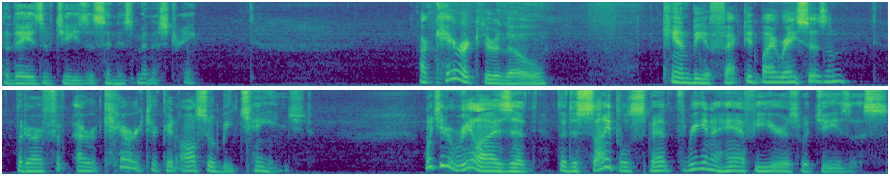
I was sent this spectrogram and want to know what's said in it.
the days of Jesus and his ministry. Our character, though, can be affected by racism, but our, our character can also be changed. I want you to realize that the disciples spent three and a half years with Jesus.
